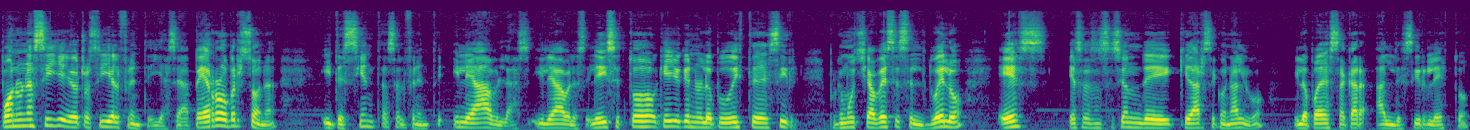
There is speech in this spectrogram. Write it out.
pone una silla y otra silla al frente, ya sea perro o persona, y te sientas al frente y le hablas y le hablas y le dices todo aquello que no le pudiste decir. Porque muchas veces el duelo es esa sensación de quedarse con algo y lo puedes sacar al decirle esto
